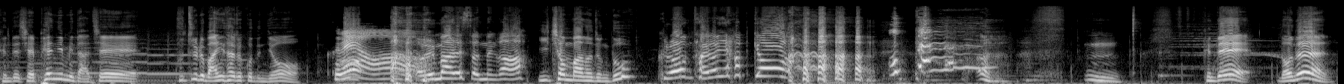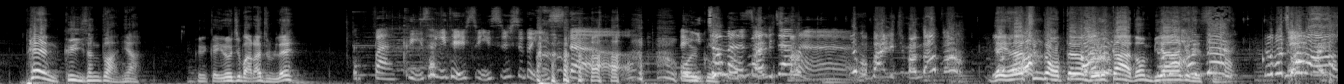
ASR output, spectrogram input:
근데 제 팬입니다 제 굿즈를 많이 사줬거든요 그래요. 얼마를 썼는가? 2천만 원 정도? 그럼 당연히 합격. 음 근데 너는 팬 그 이상도 아니야 그러니까 이러지 말아줄래? 오빠 그 이상이 될 수 있을 수도 있어. 내가 어이구. 2천 원을 썼잖아. 여보 말리지 마 나봐. 내 여자친구가 없다면 모를까 넌 미안하게 됐어 여보 참아.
